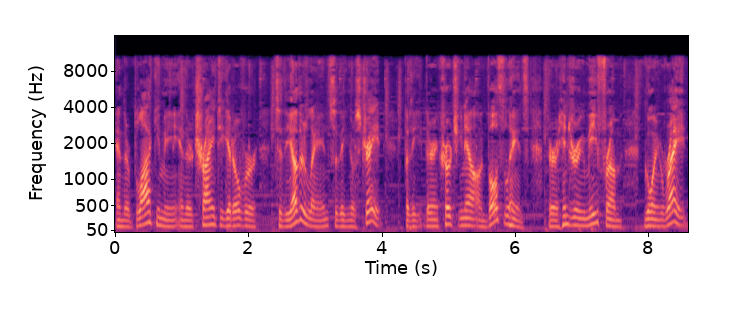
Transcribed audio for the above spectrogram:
and they're blocking me and they're trying to get over to the other lane so they can go straight but they, they're encroaching now on both lanes. They're hindering me from going right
